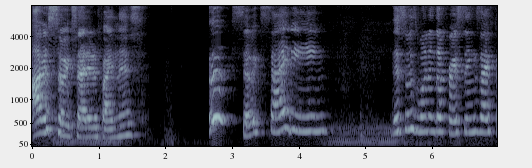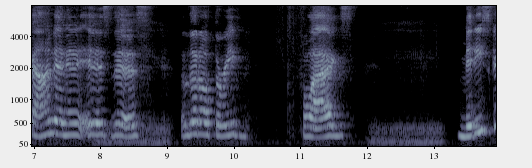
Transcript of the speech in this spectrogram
I was so excited to find this. Ooh, so exciting. This was one of the first things I found and it is this little three flags midi skirt.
